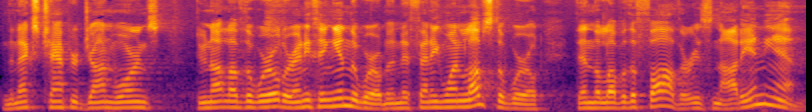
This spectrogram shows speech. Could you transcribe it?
In the next chapter, John warns do not love the world or anything in the world. And if anyone loves the world, then the love of the Father is not in him.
